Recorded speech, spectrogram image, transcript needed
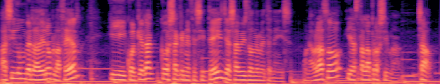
Ha sido un verdadero placer. Y cualquier cosa que necesitéis, ya sabéis dónde me tenéis. Un abrazo y hasta la próxima. Chao.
